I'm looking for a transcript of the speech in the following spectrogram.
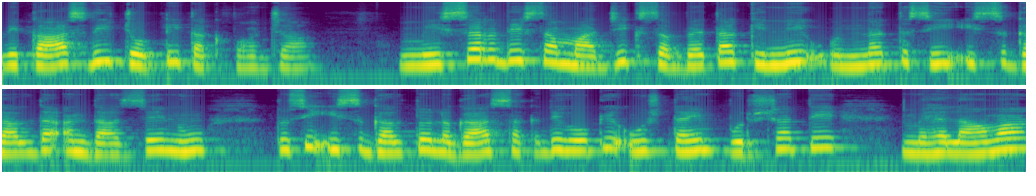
ਵਿਕਾਸ ਦੀ ਚੋਟੀ ਤੱਕ ਪਹੁੰਚਾ। ਮਿਸਰ ਦੇ ਸਮਾਜਿਕ ਸਭਿਅਤਾ ਕਿੰਨੀ ਉੱਨਤ ਸੀ, ਇਸ ਗੱਲ ਦਾ ਅੰਦਾਜ਼ੇ ਨੂੰ ਤੁਸੀਂ ਇਸ ਗੱਲ ਤੋਂ ਲਗਾ ਸਕਦੇ ਹੋ ਕਿ ਉਸ ਟਾਈਮ ਪੁਰਸ਼ਾਂ ਤੇ ਮਹਿਲਾਵਾਂ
